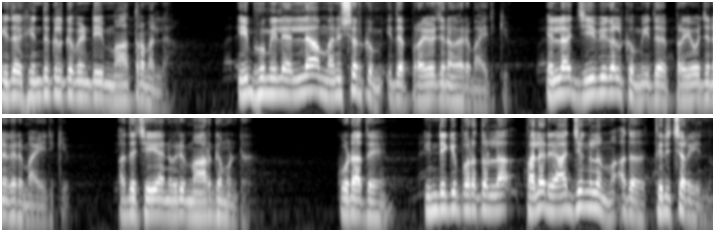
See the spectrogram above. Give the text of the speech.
ഇത് ഹിന്ദുക്കൾക്ക് വേണ്ടി മാത്രമല്ല ഈ ഭൂമിയിലെ എല്ലാ മനുഷ്യർക്കും ഇത് പ്രയോജനകരമായിരിക്കും. എല്ലാ ജീവികൾക്കും ഇത് പ്രയോജനകരമായിരിക്കും. അത് ചെയ്യാൻ ഒരു മാർഗമുണ്ട്. കൂടാതെ ഇന്ത്യയ്ക്ക് പുറത്തുള്ള പല രാജ്യങ്ങളും അത് തിരിച്ചറിയുന്നു.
